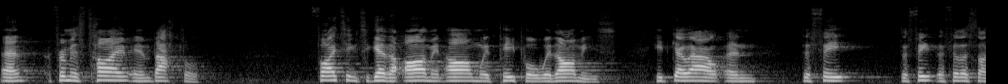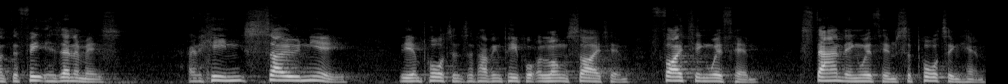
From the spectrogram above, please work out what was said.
And from his time in battle, fighting together arm in arm with people, with armies, he'd go out and defeat, defeat the Philistines, defeat his enemies. And he so knew the importance of having people alongside him fighting with him, standing with him, supporting him.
